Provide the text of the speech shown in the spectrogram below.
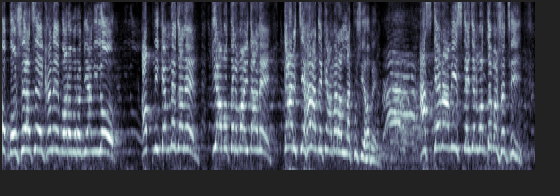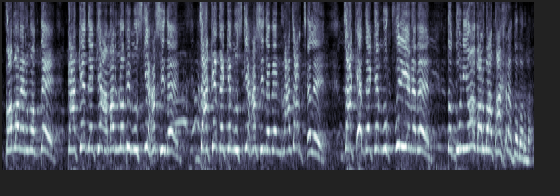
ও বসে আছে এখানে, বড় বড় জ্ঞানী লোক। আপনি কেমনে জানেন? কিয়ামতের ময়দানে কার চেহারা দেখে আমার আল্লাহ খুশি হবে? আজকে না আমি স্টেজের মধ্যে বসেছি, কবরের মধ্যে কাকে দেখে আমার নবী মুস্কি হাসি দেন, যাকে দেখে মুস্কি হাসি দেবেন রাজার ছেলে, যাকে দেখে মুখ ফিরিয়ে নেবেন, তো দুনিয়াও বরবাদ, আখরাতও বরবাদ।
